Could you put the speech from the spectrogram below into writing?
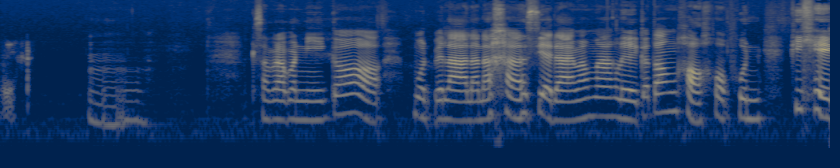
เลยค่ะอืมสำหรับวันนี้ก็ หมดเวลาแล้วนะคะ เสียดายมาก ๆ เลย ก็ต้องขอขอบคุณพี่เค้ก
